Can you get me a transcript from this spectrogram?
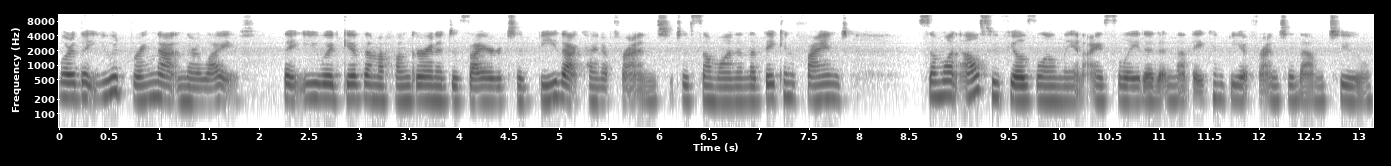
Lord, that you would bring that in their life, that you would give them a hunger and a desire to be that kind of friend to someone, and that they can find someone else who feels lonely and isolated and that they can be a friend to them too.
